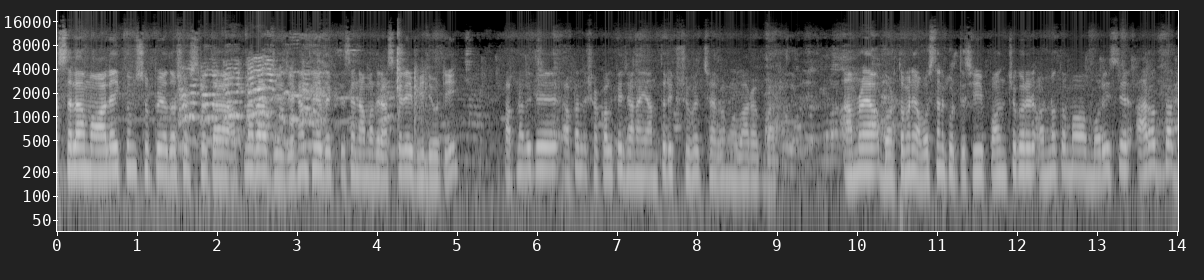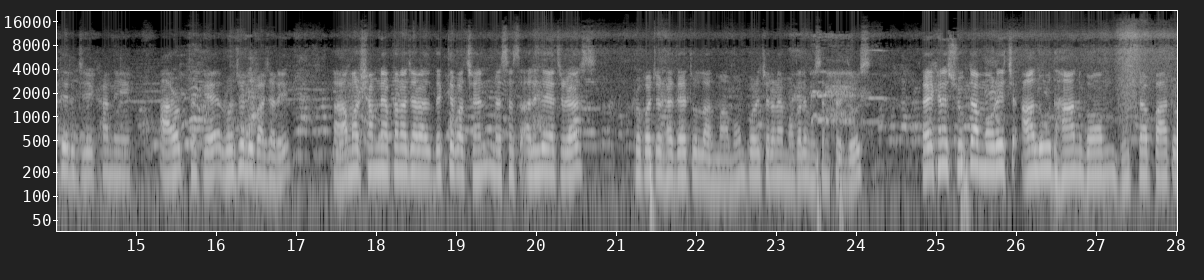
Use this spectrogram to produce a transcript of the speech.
আসসালামু আলাইকুম, সুপ্রিয় দর্শক শ্রোতা। আপনারা যে যেখান থেকে দেখতেছেন আমাদের আজকের এই ভিডিওটি, আপনাদেরকে, আপনাদের সকলকে জানাই আন্তরিক শুভেচ্ছা এবং মোবারকবাদ। আমরা বর্তমানে অবস্থান করতেছি পঞ্চগড়ের অন্যতম মরিচের আড়তদারদের যেখানে আড়ত থাকে রজলি বাজারে। আমার সামনে আপনারা যারা দেখতে পাচ্ছেন, messrs Alida traders proprietor Hedayatullah Mamun, পরিচালনায় মোতালেম হোসেন ফেরদৌস। এখানে শুকনা মরিচ, আলু, ধান, গম, ভুট্টা, পাট ও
